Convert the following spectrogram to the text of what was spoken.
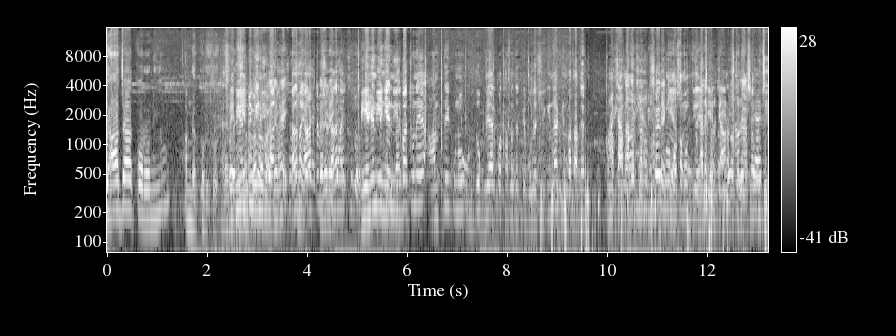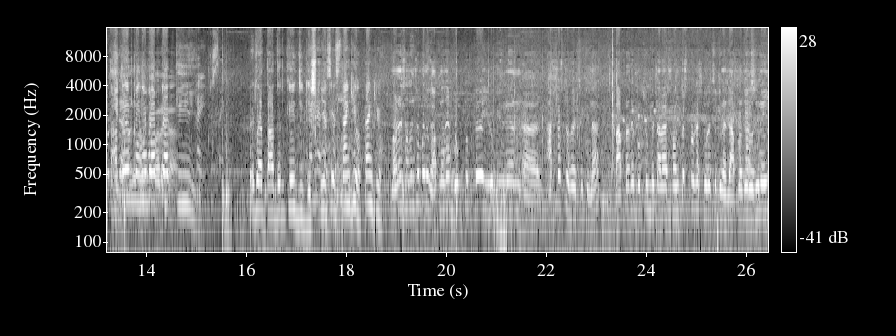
যা যা করণীয় আমরা করি। বিএনপিকে নির্বাচনে আনতে কোনো উদ্যোগ নেওয়ার কথা আপনাদেরকে বলেছে কিনা কিংবা তাদের কোনো তাদের সাধারণ মনোভাবটা বিষয়ে কোনো মতামত দিয়ে তাদের কোনো আলোচনায় আসা উচিত কি তাদের মনোভাবটা কি? এটা তাদেরকে জিজ্ঞেস thank you, thank you. মাননীয় সাধারণ সম্পাদক আপনাদের বক্তব্যে ইউরোপীয় ইউনিয়ন আশ্বস্ত হয়েছে কিনা? বা আপনাদের বক্তব্যে তারা সন্তোষ প্রকাশ করেছে কিনা যে আপনাদের অধীনেই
